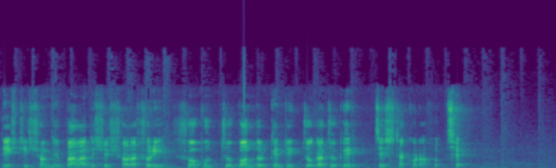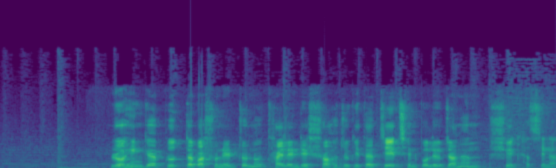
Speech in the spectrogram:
দেশটির সঙ্গে বাংলাদেশের সরাসরি সমুদ্র বন্দরকেন্দ্রিক যোগাযোগের চেষ্টা করা হচ্ছে। রোহিঙ্গা প্রত্যাবাসনের জন্য থাইল্যান্ডের সহযোগিতা চেয়েছেন বলেও জানান শেখ হাসিনা।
